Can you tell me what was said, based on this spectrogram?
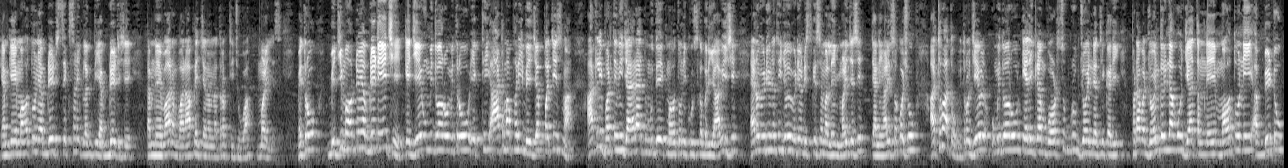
કેમ કે મહત્વની અપડેટ શૈક્ષણિક લગતી અપડેટ છે. તમને વારંવાર આપણી ચેનલના તરફથી જોવા મળી જશે. મિત્રો, બીજી મહત્વની અપડેટ એ છે કે જે ઉમેદવારો મિત્રો એકથી આઠમાં ફરી બે હજાર પચીસમાં આટલી ભરતીની જાહેરાત મુદ્દે એક મહત્વની ખુશખબરી આવી છે. એનો વીડિયો નથી જોયો, વીડિયો ડિસ્ક્રિપ્શનમાં લિંક મળી જશે. ત્યાં નિહાળી શકો છો. અથવા તો, મિત્રો, જે ઉમેદવારો ટેલિગ્રામ વોટ્સઅપ ગ્રુપ જોઈન નથી કરી, ફટાફટ જોઈન કરી નાખો, જ્યાં તમને મહત્વની અપડેટો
